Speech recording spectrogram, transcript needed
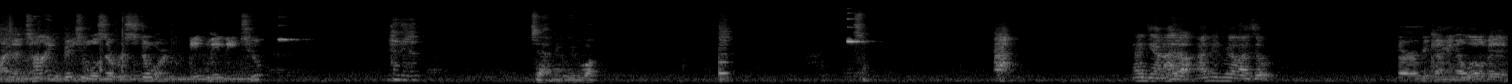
By the time visuals are restored, it may be too That mean we'd walk. Again, I, Yeah. I didn't realize it. Are becoming a little bit.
